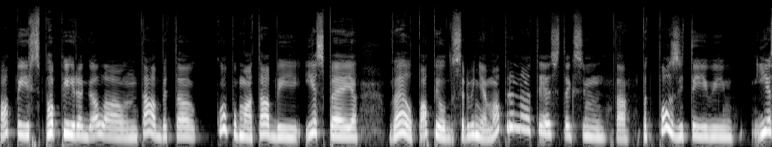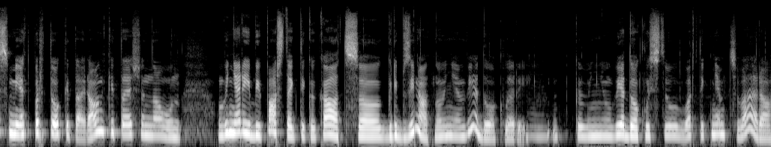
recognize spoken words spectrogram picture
papīrs papīra galā un tā, bet tā, kopumā tā bija iespēja vēl papildus ar viņiem aprunāties, teiksim, tā pat pozitīvi iesmiet par to, ka tā ir anketēšana un, un viņi arī bija pārsteigti, ka kāds uh, grib zināt no viņiem viedokli arī, mm. ka viņu viedoklis var tik ņemts vērā.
